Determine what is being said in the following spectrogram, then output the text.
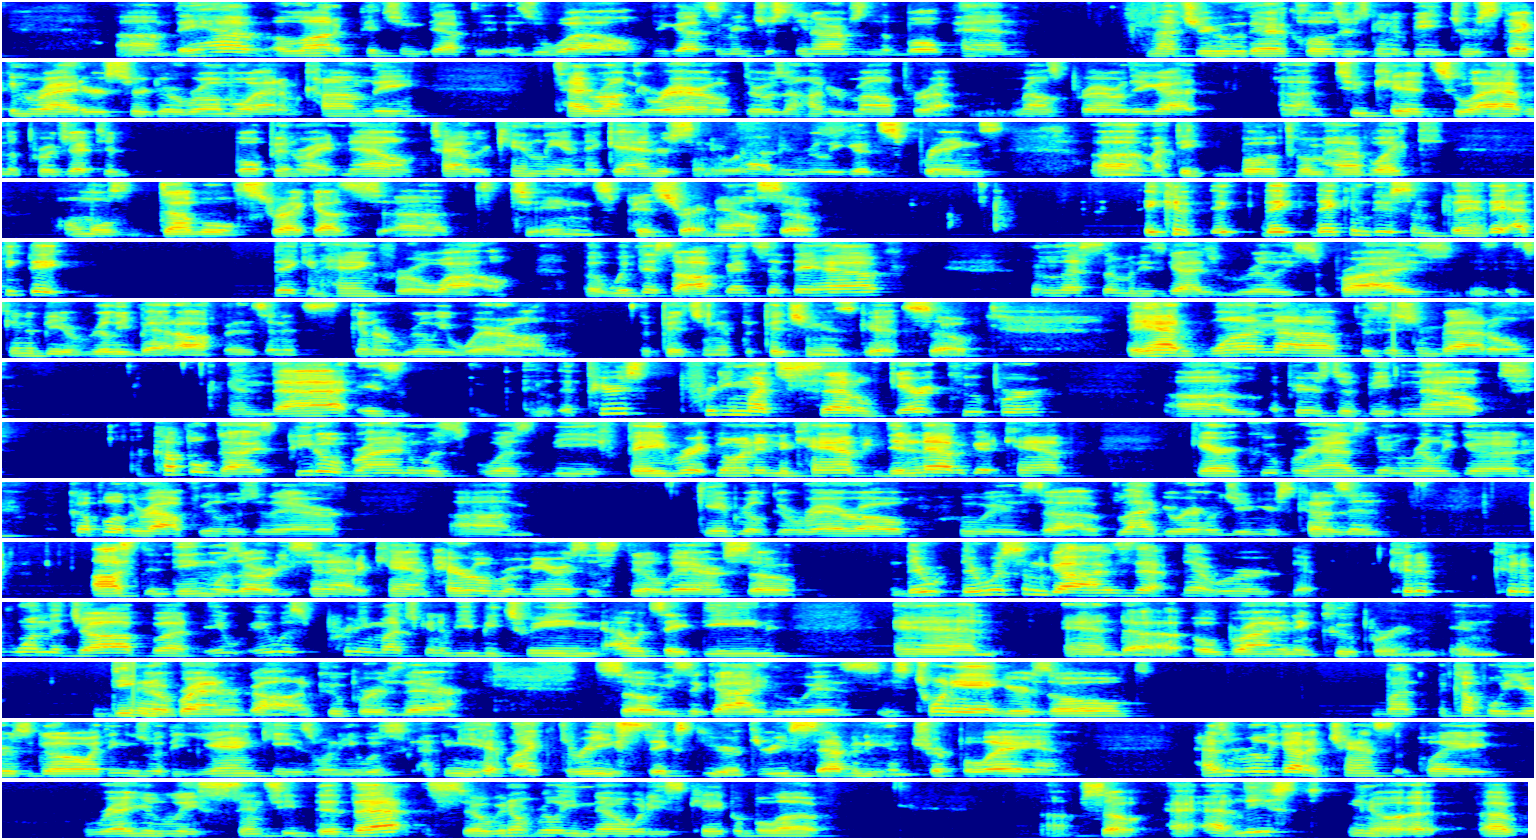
Um, they have a lot of pitching depth as well. They got some interesting arms in the bullpen. Not sure who their closer is going to be. Drew Steckenrider, Sergio Romo, Adam Conley, Tayron Guerrero throws 100 mile per, miles per hour. They got uh, two kids who I have in the projected bullpen right now, Tyler Kinley and Nick Anderson, who are having really good springs. Um, I think both of them have like almost double strikeouts uh, to innings pitched right now. So it can it, they they can do some things. I think they they can hang for a while, but with this offense that they have, unless some of these guys really surprise, it's going to be a really bad offense, and it's going to really wear on the pitching if the pitching is good. So they had one uh, position battle, and that is appears pretty much settled. Garrett Cooper uh, appears to have beaten out a couple guys. Pete O'Brien was was the favorite going into camp. He didn't have a good camp. Garrett Cooper has been really good. A couple other outfielders are there. Um, Gabriel Guerrero, who is uh, Vlad Guerrero Jr.'s cousin. Austin Dean was already sent out of camp. Harold Ramirez is still there. So there there were some guys that that were that could have could have won the job, but it, it was pretty much going to be between I would say Dean and and uh, O'Brien and Cooper, and, and Dean and O'Brien are gone. Cooper is there, so he's a guy who is he's 28 years old. But a couple years ago, I think he was with the Yankees when he was I think he hit like 360 or 370 in AAA, and hasn't really got a chance to play regularly since he did that. So we don't really know what he's capable of. Um, so at, at, least you know a, a,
